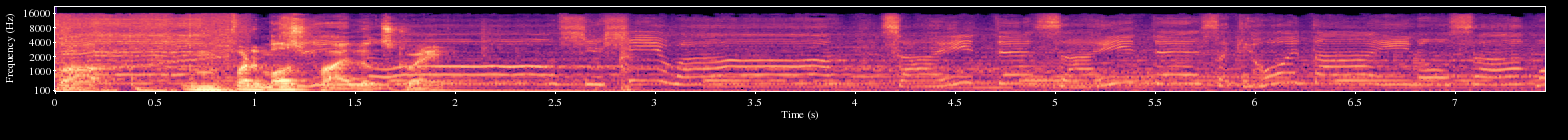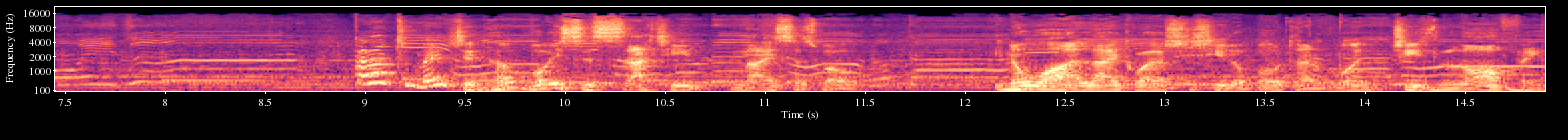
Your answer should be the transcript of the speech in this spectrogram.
but Mm, for the most part, it looks great. And not to mention, her voice is actually nice as well. You know what I like about Shishiro Botan when she's laughing.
